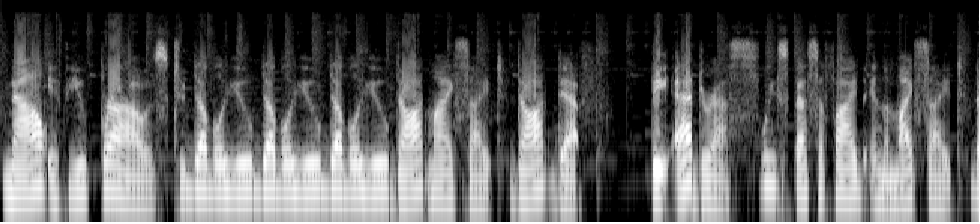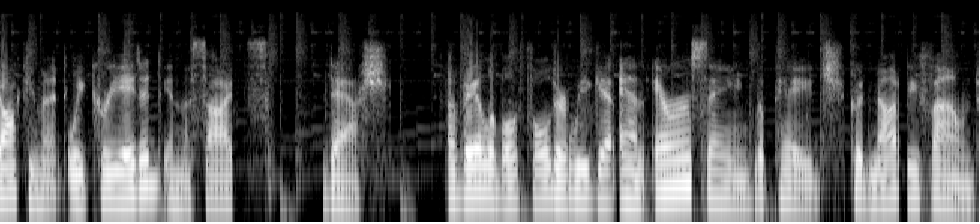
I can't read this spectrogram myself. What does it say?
Now if you browse to www.mysite.dev, the address we specified in the MySite document we created in the Sites dash available folder we get an error saying the page could not be found.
